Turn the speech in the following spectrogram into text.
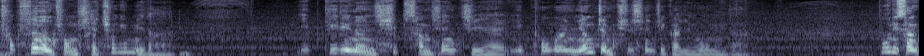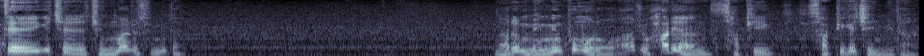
촉수는 총 3촉입니다. 잎 길이는 13cm에 잎 폭은 0.7cm까지 놓습니다. 뿌리 상태 이 개체 정말 좋습니다. 나름 맹맹품으로 아주 화려한 사피, 사피 개체입니다.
